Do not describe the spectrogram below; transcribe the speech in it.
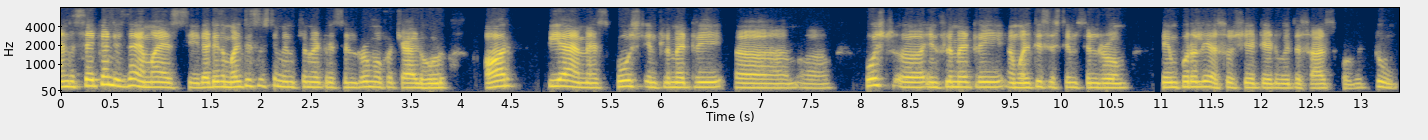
And the second is the MISC, that is a multisystem inflammatory syndrome of a childhood or PIMS, post-inflammatory um, uh, post-inflammatory uh, multisystem syndrome temporally associated with the SARS-CoV-2.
